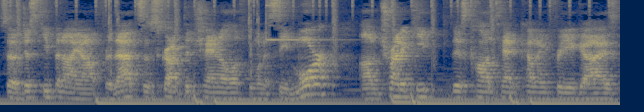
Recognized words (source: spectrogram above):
So just keep an eye out for that. Subscribe to the channel if you want to see more. Um, try to keep this content coming for you guys.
